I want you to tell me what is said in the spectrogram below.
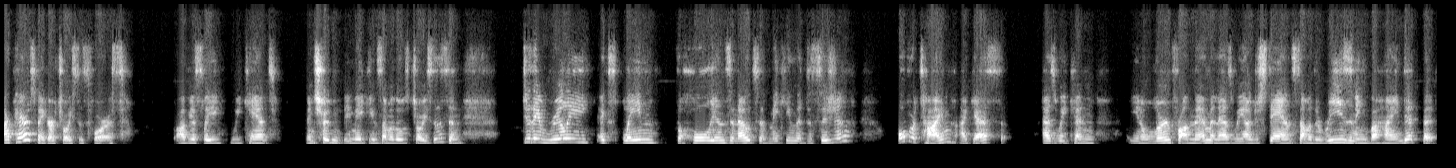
our parents make our choices for us. Obviously, we can't and shouldn't be making some of those choices. And do they really explain the whole ins and outs of making the decision? Over time, I guess, as we can, you know, learn from them and as we understand some of the reasoning behind it. But,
